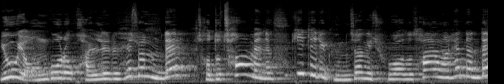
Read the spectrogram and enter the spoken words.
이 연고로 관리를 해줬는데 저도 처음에는 후기들이 굉장히 좋아서 사용을 했는데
